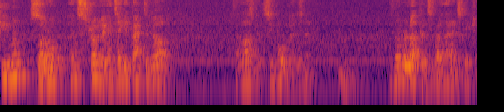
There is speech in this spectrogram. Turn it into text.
human sorrow and struggling and take it back to God. That last bit that's important bit, isn't it? There's no reluctance about that in Scripture.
